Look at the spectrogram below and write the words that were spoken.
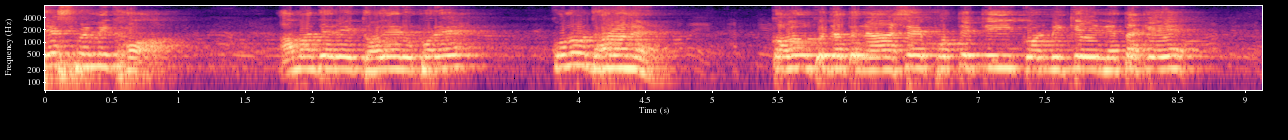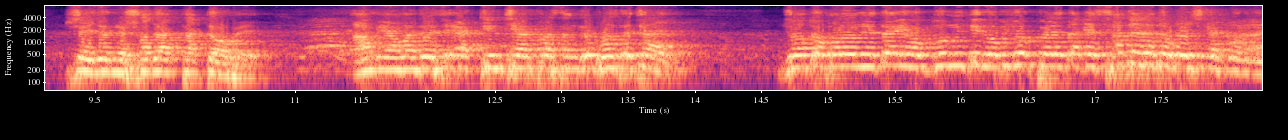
দেশপ্রেমিক হওয়া, আমাদের এই দলের উপরে কোনো ধরনের কলঙ্ক যাতে না আসে, প্রত্যেকটি কর্মীকে, নেতাকে, সেই জন্য সজাগ থাকতে হবে। আমি আমাদের অ্যাক্টিং চেয়ারপারসনকে বলতে চাই যত বড় নেতাই হোক, দুর্নীতির অভিযোগ পেলে তাকে সাথে সাথে পরিষ্কার করে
